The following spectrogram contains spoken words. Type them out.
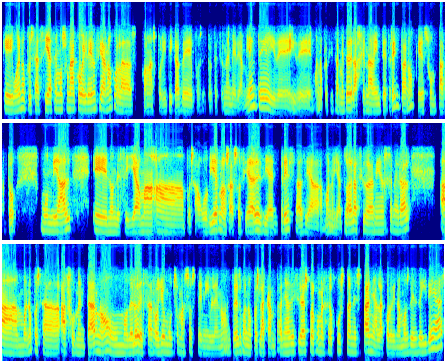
que bueno pues así hacemos una coherencia no con las con las políticas de pues de protección del medio ambiente y de, y de bueno precisamente de la agenda 2030 no que es un pacto mundial eh, donde se llama a pues a gobiernos a sociedades y a empresas y a bueno y a toda la ciudadanía en general a, bueno, pues a, fomentar ¿no? un modelo de desarrollo mucho más sostenible. ¿no? Entonces, bueno, pues la campaña de Ciudades por el Comercio Justo en España la coordinamos desde IDEAS.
